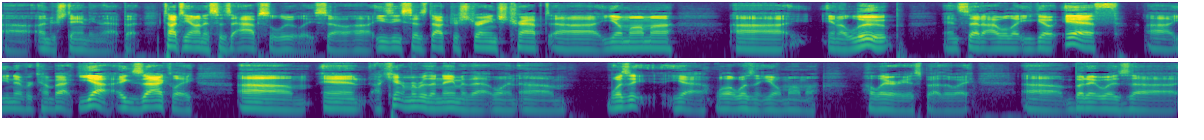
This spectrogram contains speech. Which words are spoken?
uh, understanding that. But Tatiana says absolutely. So uh, Easy says Doctor Strange trapped uh, Yo Mama uh, in a loop and said, "I will let you go if." uh, you never come back. Yeah, exactly. Um, and I can't remember the name of that one. Um, was it? Yeah. Well, it wasn't Yo Mama. Hilarious, by the way. Uh, but it was uh,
